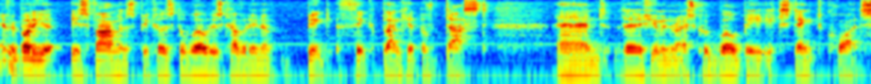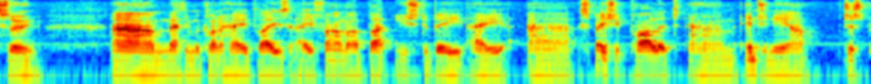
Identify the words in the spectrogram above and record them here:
everybody is farmers because the world is covered in a big, thick blanket of dust and the human race could well be extinct quite soon. Um, Matthew McConaughey plays a farmer, but used to be a uh, spaceship pilot, um, engineer, just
